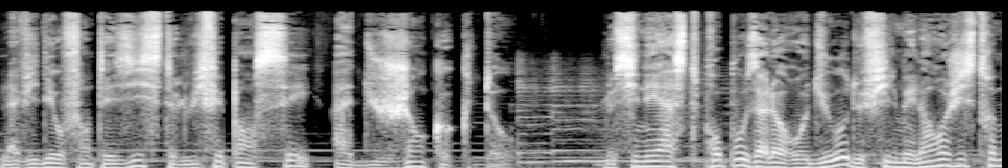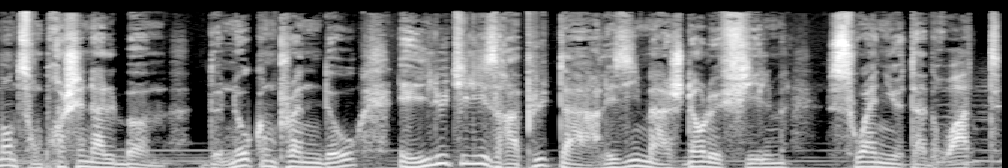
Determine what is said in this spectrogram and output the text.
la vidéo fantaisiste lui fait penser à du Jean Cocteau. Le cinéaste propose alors au duo de filmer l'enregistrement de son prochain album, de No Comprendo, et il utilisera plus tard les images dans le film Soigne ta droite,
